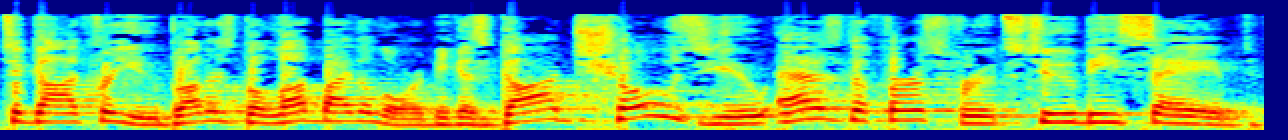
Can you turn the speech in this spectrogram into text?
to God for you, brothers beloved by the Lord, because God chose you as the firstfruits to be saved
